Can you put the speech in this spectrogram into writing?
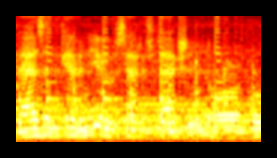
hasn't given you satisfaction or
